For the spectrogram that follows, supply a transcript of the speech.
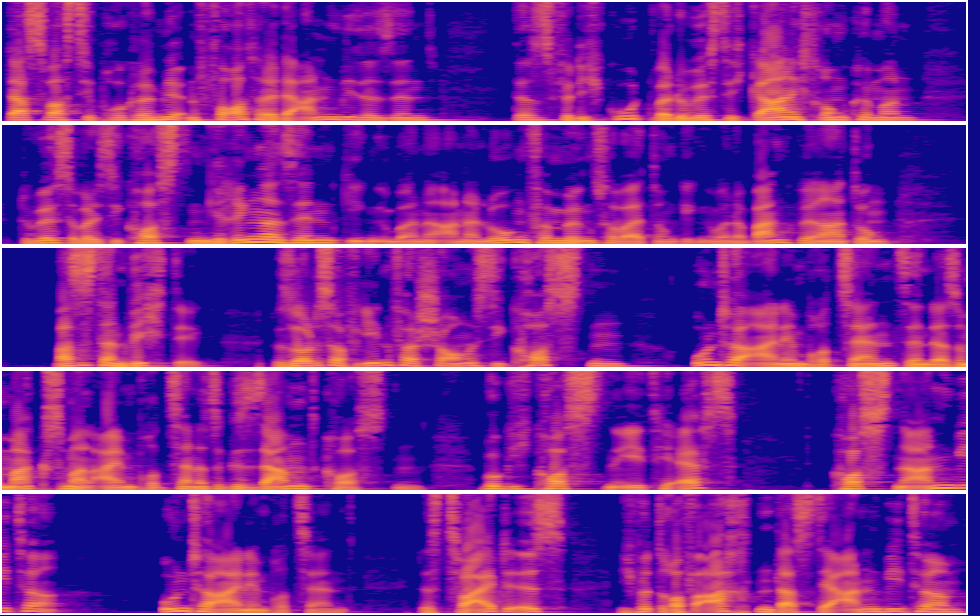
das, was die proklamierten Vorteile der Anbieter sind, das ist für dich gut, weil du willst dich gar nicht drum kümmern. Du willst aber, dass die Kosten geringer sind gegenüber einer analogen Vermögensverwaltung, gegenüber einer Bankberatung. Was ist dann wichtig? Du solltest auf jeden Fall schauen, dass die Kosten unter einem Prozent sind, also maximal ein Prozent, also Gesamtkosten. Wirklich Kosten ETFs, Kosten Anbieter unter einem Prozent. Das zweite ist, ich würde darauf achten, dass der Anbieter,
